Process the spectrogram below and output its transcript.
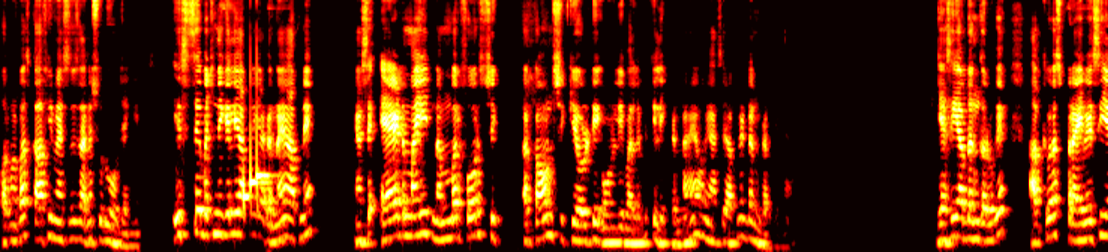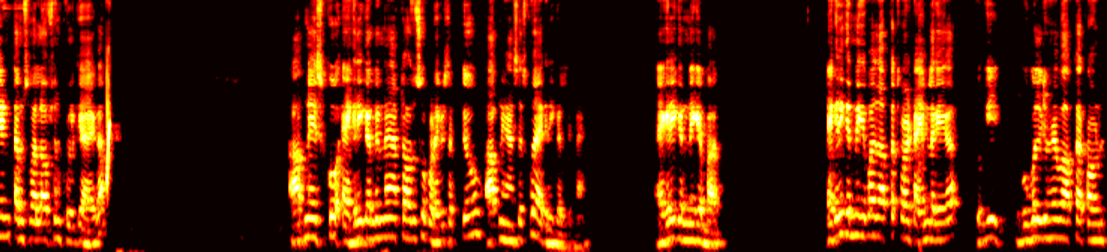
और हमारे पास काफ़ी मैसेजेस आने शुरू हो जाएँगे। इससे बचने के लिए आपने क्या करना है? आपने यहाँ से add my number for account security only वाले पे क्लिक करना है और यहाँ से आपने डन कर देना है। जैसे ही आप डन करोगे, आपके पास प्राइवेसी एंड टर्म्स वाला ऑप्शन खुल के आएगा। आपने इसको एग्री कर लेना है, आप चाहो तो पढ़ भी सकते हो, आपने यहाँ से इसको एग्री कर लेना है। एग्री करने के बाद एग्री करने के बाद आपका थोड़ा टाइम लगेगा, क्योंकि गूगल जो है वो आपका अकाउंट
